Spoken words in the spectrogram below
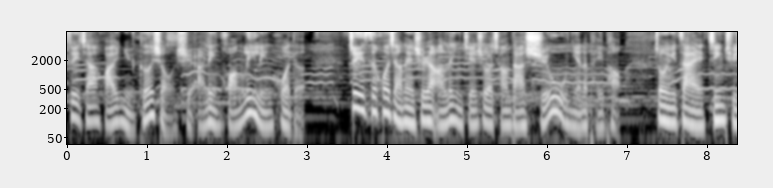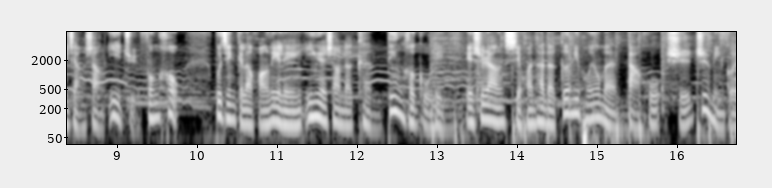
最佳华语女歌手是阿令黄丽玲获得。这一次获奖呢，也是让阿令结束了长达十五年的陪跑，终于在金曲奖上一举封后。不仅给了黄丽玲音乐上的肯定和鼓励，也是让喜欢她的歌迷朋友们大呼实至名归。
